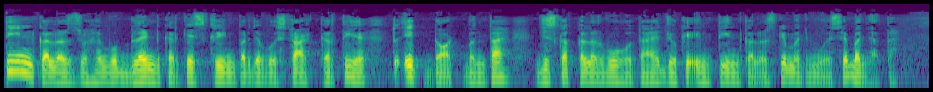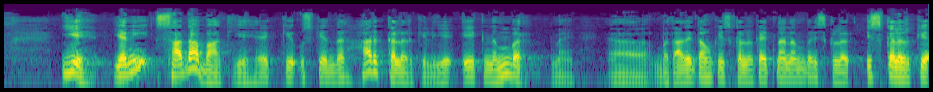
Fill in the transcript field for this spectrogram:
تین کلرز جو ہیں وہ بلینڈ کر کے اسکرین پر جب وہ اسٹارٹ کرتی ہے، تو ایک ڈاٹ بنتا ہے، جس کا کلر وہ ہوتا ہے جو کہ ان تین کلرز کے مجموعے سے بن جاتا ہے۔ یہ ہے یعنی سادہ بات یہ ہے کہ اس کے اندر ہر کلر کے لیے ایک نمبر میں بتا دیتا ہوں کہ اس کلر کا اتنا نمبر اس کلر اس کلر کے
